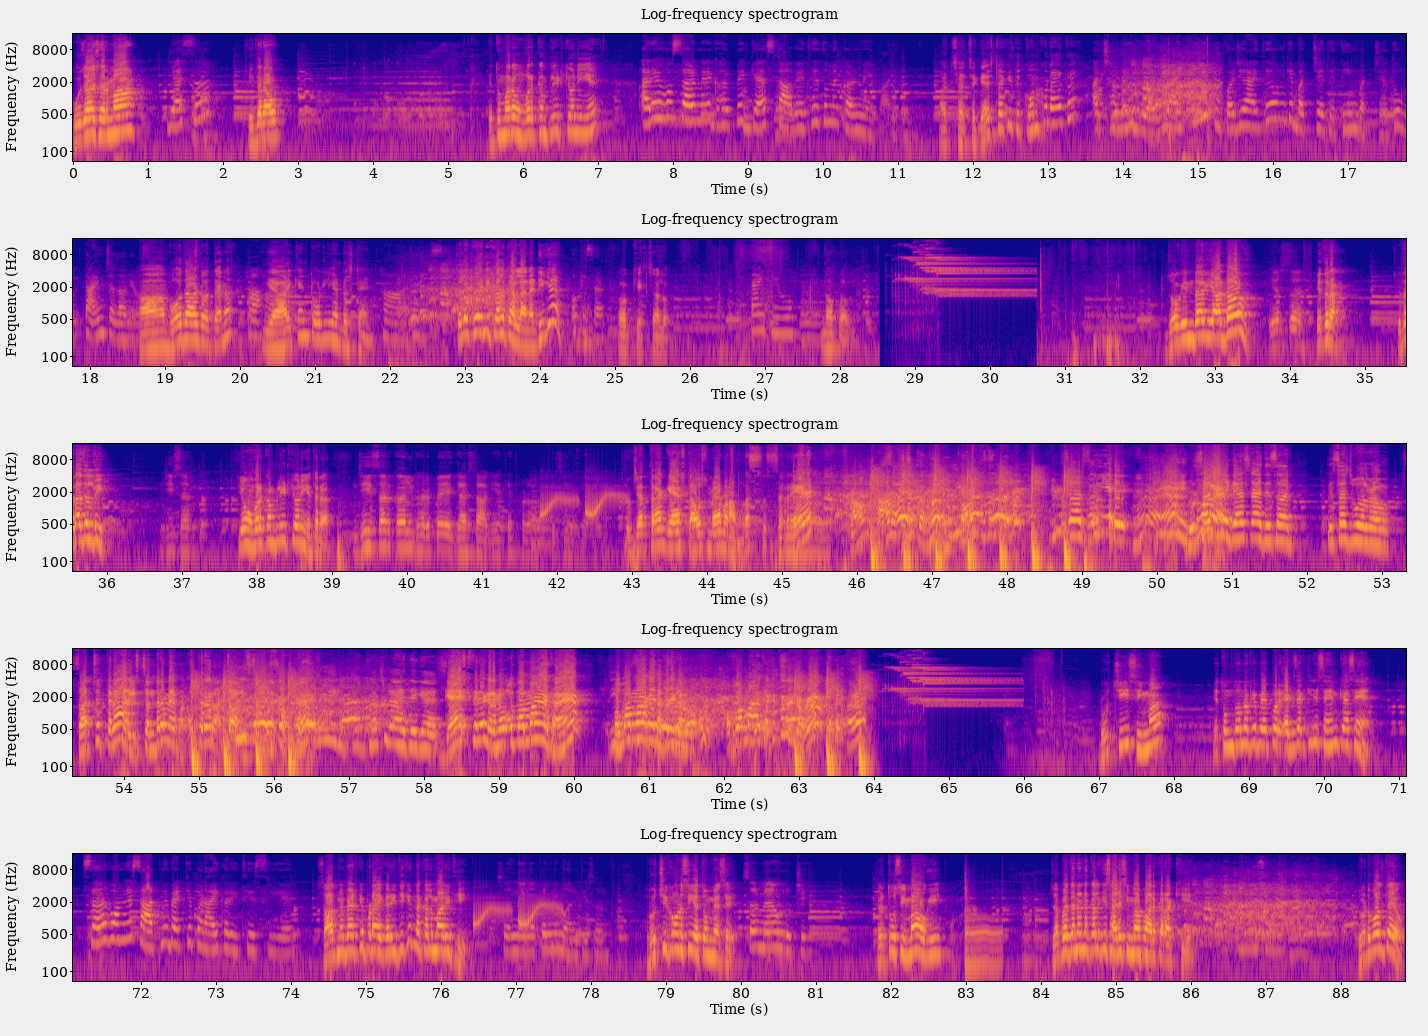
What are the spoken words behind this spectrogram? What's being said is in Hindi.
पूजा शर्मा? यस सर इधर आओ। ये तुम्हारा होमवर्क कंप्लीट क्यों नहीं है? अरे वो सर मेरे घर पे गेस्ट आ गए थे तो मैं कर नहीं पाई। अच्छा अच्छा गेस्ट आ गए थे? कौन कौन आया था? अच्छा मेरी बुआ जी आई थी फूफा जी आए थे उनके बच्चे थे तीन बच्चे तो टाइम चला गया। हाँ हाँ, बहुत हार्ड होता है ना? हाँ। आई कैन टोटली अंडरस्टैंड चलो कोई नहीं कल कर लाना ठीक है? ओके सर ओके चलो। Thank you no problem Joginder Yadav? Yes sir इधर आ। इधर आ जल्दी। जी सर क्यों होमवर्क कंप्लीट क्यों नहीं है तेरा? जी सर कल घर पे गेस्ट आ गए थे थोड़ा बिज़ी हो गया। तो जत्रा गेस्ट हाउस मैं बनाऊँगा ससुरे। काम काम करना सर सुनिए गेस्ट आए थे सर मैं सच बोल रहा हूँ। सच तेरा हरिश्चंद्र मैं बनाऊ तेरा राजा सच में आए थे गेस्ट गेस्ट तेरे घर में ओबामा आया था हैं? Obama Obama? रुचि सीमा ये तुम दोनों के पेपर एग्जैक्टली सेम कैसे हैं? सर वो हमने साथ में बैठ के पढ़ाई करी थी इसलिए। साथ में बैठ के पढ़ाई करी थी कि नकल मारी थी? सर नहीं नकल नहीं मारी थी सर रुचि कौन सी है तुम में से? सर मैं हूँ रुचि। फिर तू सीमा होगी। जब तूने नकल की सारी सीमा पार कर रखी है। झूठ बोलते हो?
